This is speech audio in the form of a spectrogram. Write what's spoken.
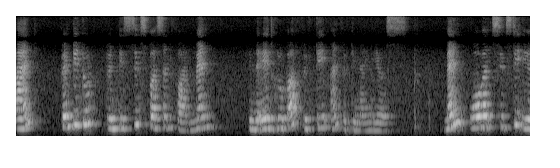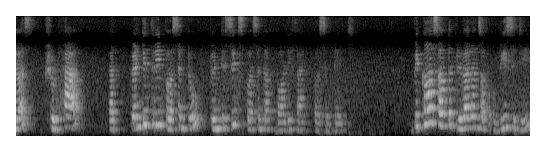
and 20 to 26 percent for men in the age group of 50 and 59 years. Men over 60 years should have a 23 percent to 26 percent of body fat percentage. Because of the prevalence of obesity,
